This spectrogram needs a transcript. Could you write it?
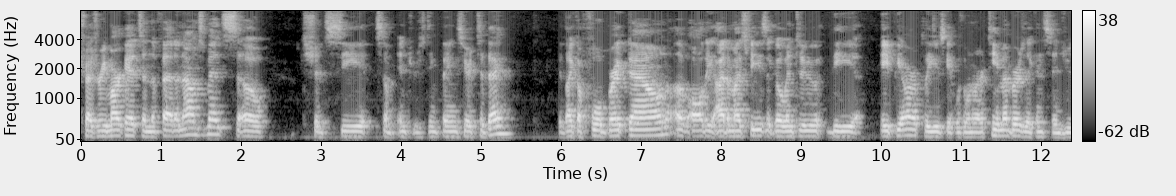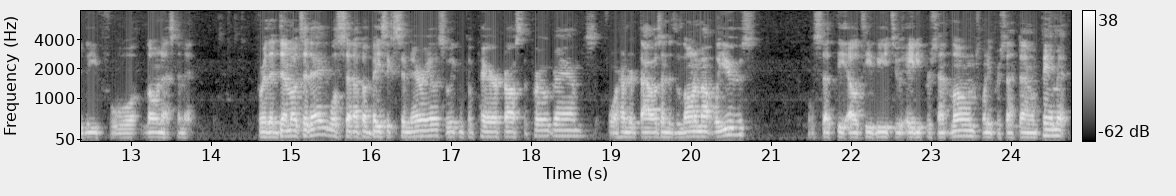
treasury markets and the Fed announcements. So should see some interesting things here today. If you'd like a full breakdown of all the itemized fees that go into the APR, please get with one of our team members. They can send you the full loan estimate. For the demo today, we'll set up a basic scenario so we can compare across the programs. 400,000 is the loan amount we'll use. We'll set the LTV to 80% loan, 20% down payment.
